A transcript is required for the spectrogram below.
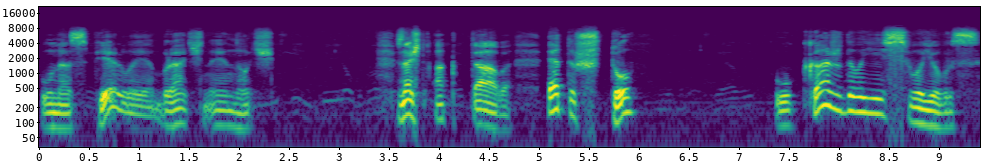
у нас первая брачная ночь. Значит, октава — это что? У каждого есть свой образ,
